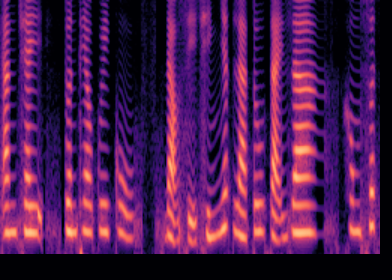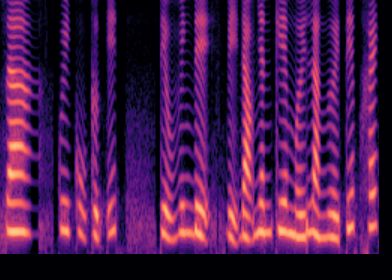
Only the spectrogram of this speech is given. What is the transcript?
ăn chay, tuân theo quy củ. Đạo sĩ chính nhất là tu tại gia, không xuất gia, quy củ cực ít. Tiểu Vinh đệ, vị đạo nhân kia mới là người tiếp khách,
